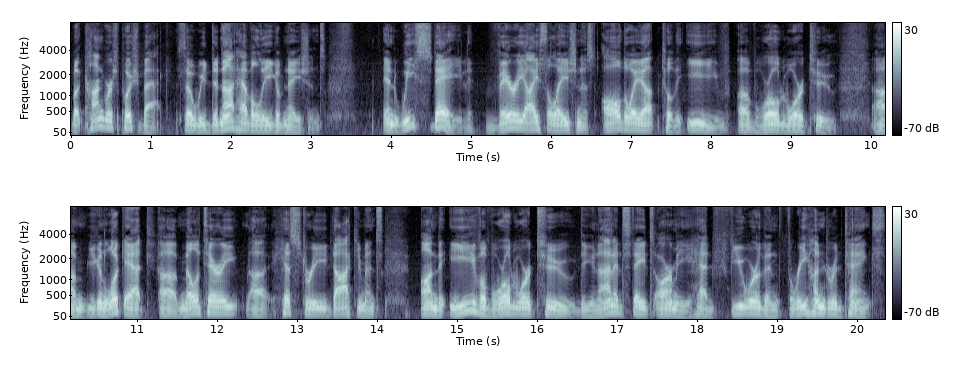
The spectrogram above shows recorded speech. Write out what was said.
But Congress pushed back. So we did not have a League of Nations. And we stayed very isolationist all the way up till the eve of World War II. Um, you can look at uh, military uh, history documents. On the eve of World War II, the United States Army had fewer than 300 tanks,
